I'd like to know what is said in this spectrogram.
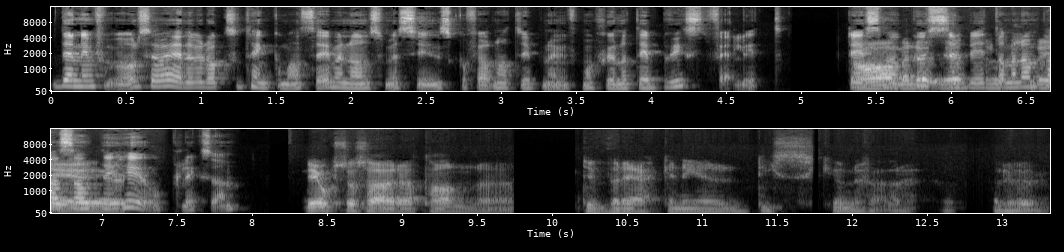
den och så är det väl också, tänker man sig, med någon som är synsk och får den här typen av information, att det är bristfälligt. Det är ja, små pusselbitar men de passar är, inte ihop liksom. Det är också så här att han typ vräker ner disk ungefär. Eller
